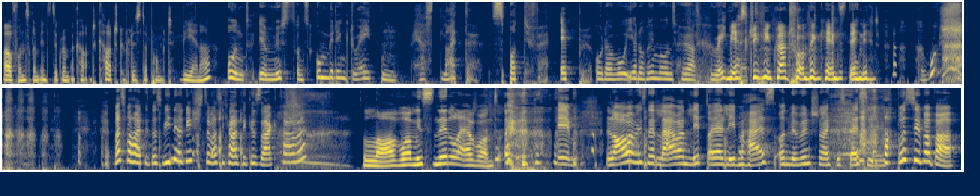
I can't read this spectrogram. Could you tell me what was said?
Auf unserem Instagram-Account couchgeflüster.vienna. Und ihr müsst uns unbedingt raten. Erst Leute, Spotify, Apple oder wo ihr noch immer uns hört. Rate Mehr. Streaming-Plattformen kennst du nicht. Wusch. Was war heute das Wienerischste, was ich heute gesagt habe? Lava ist nicht leibend. Eben, Lauber ist nicht labern, lebt euer Leben heiß und wir wünschen euch das Beste. Bussi Baba!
